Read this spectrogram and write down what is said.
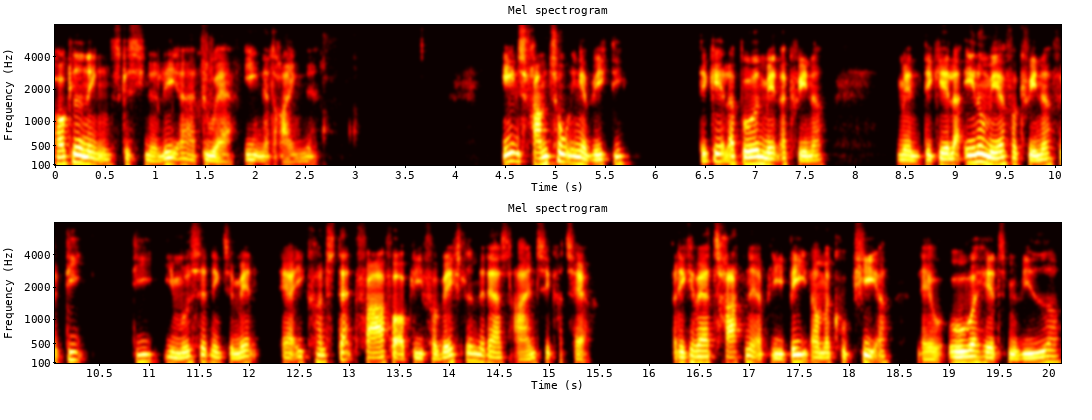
Påklædningen skal signalere, at du er en af drengene. Ens fremtoning er vigtig. Det gælder både mænd og kvinder, men det gælder endnu mere for kvinder, fordi de i modsætning til mænd er i konstant fare for at blive forvekslet med deres egen sekretær. Og det kan være trættende at blive bedt om at kopiere, lave overheads med videre,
